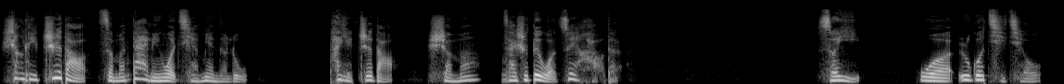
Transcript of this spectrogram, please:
上帝知道怎么带领我前面的路，他也知道什么才是对我最好的。所以，我如果祈求，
